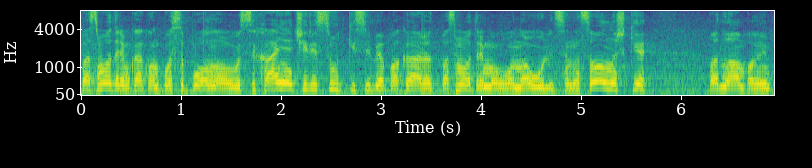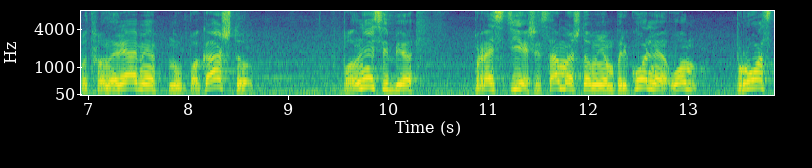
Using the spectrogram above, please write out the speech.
Посмотрим, как он после полного высыхания через сутки себя покажет. Посмотрим его на улице на солнышке, под лампами, под фонарями. Ну, пока что вполне себе простейший. Самое, что в нем прикольное, он прост,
